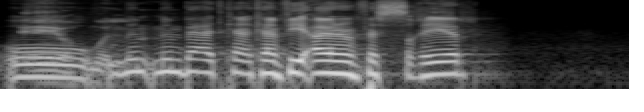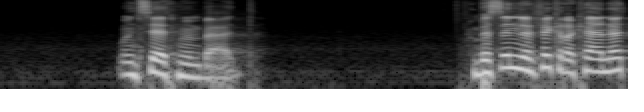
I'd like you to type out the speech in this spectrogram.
ومن من بعد كان كان في ايرون فيست صغير ونسيت من بعد بس إن الفكرة كانت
